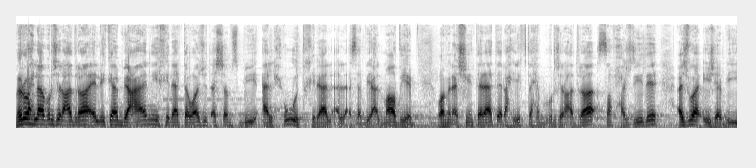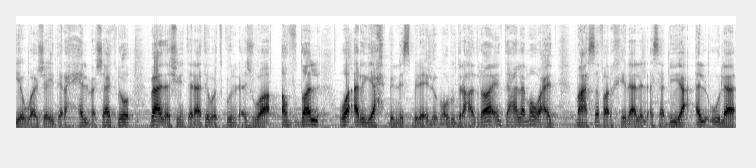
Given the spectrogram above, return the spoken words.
بنروح لبرج العذراء اللي كان بيعاني خلال تواجد الشمس بالحوت خلال الأسابيع الماضية. ومن 20 3 رح يفتح ببرج العذراء صفحة جديدة أجواء إيجابية وجيدة رح يحل مشاكله. بعد 20 3 وتكون الأجواء أفضل وأريح بالنسبة له. مولود العذراء أنت على موعد مع سفر خلال الأسابيع الأولى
